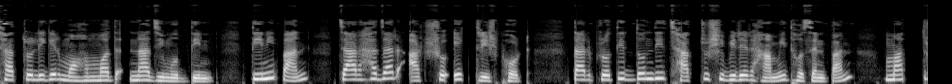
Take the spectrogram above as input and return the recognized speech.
ছাত্রলীগের মোহাম্মদ নাজিম উদ্দিন তিনি পান চার হাজার আটশো একত্রিশ ভোট। তার প্রতিদ্বন্দ্বী ছাত্র শিবিরের হামিদ হোসেন পান মাত্র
